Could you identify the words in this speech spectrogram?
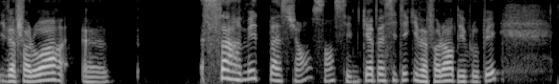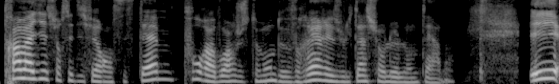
il va falloir s'armer de patience, hein, c'est une capacité qu'il va falloir développer, travailler sur ces différents systèmes pour avoir justement de vrais résultats sur le long terme. Et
